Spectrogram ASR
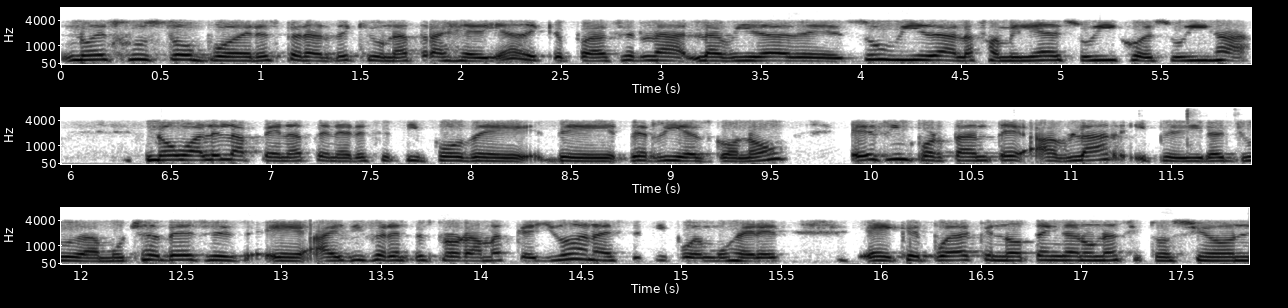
no es justo poder esperar de que una tragedia, de que pueda ser la, la vida de su vida, la familia de su hijo, de su hija, no vale la pena tener ese tipo de, de, riesgo, ¿no? Es importante hablar y pedir ayuda. Muchas veces eh, hay diferentes programas que ayudan a este tipo de mujeres eh, que pueda que no tengan una situación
